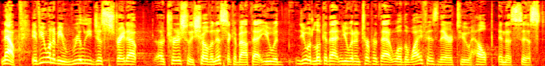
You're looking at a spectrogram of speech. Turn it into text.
Now, if you want to be really just straight up uh, traditionally chauvinistic about that, you would, you would look at that and you would interpret that, well, the wife is there to help and assist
